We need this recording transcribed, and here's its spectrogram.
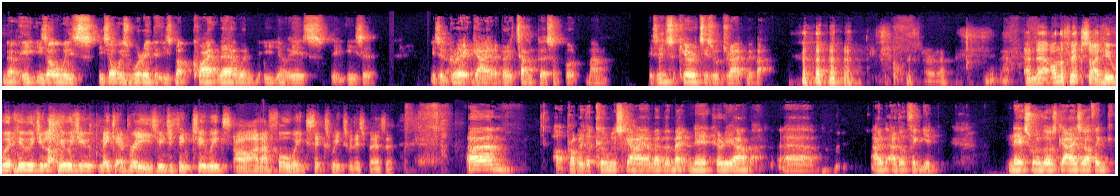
you know, he, he's always he's always worried that he's not quite there when he, you know he's he's a he's a yeah. great guy and a very talented person. But man, his insecurities would drive me back. Fair enough. And uh, on the flip side, who would who would you who would you make it a breeze? Who do you think two weeks? Oh, I'd have four weeks, six weeks with this person. Um, oh, probably the coolest guy I've ever met, Nate Hirayama. Uh, I, I, don't think you. Nate's one of those guys. I think,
